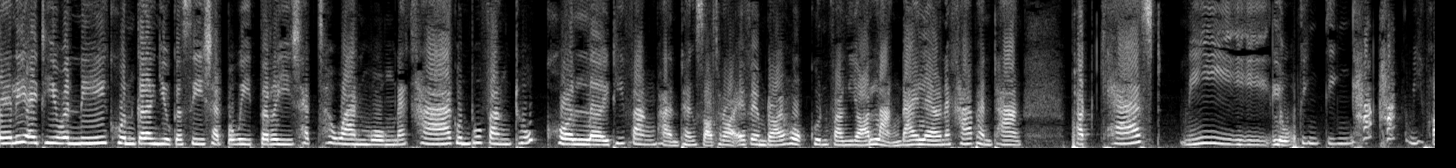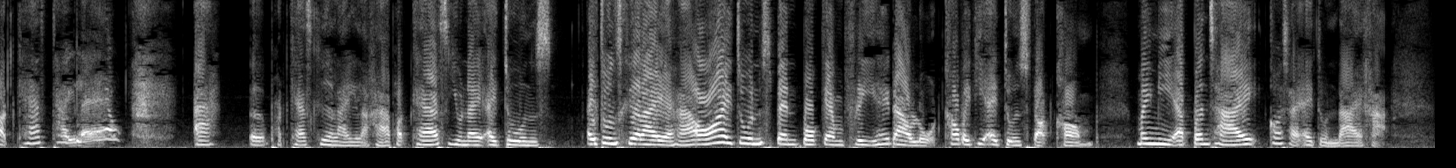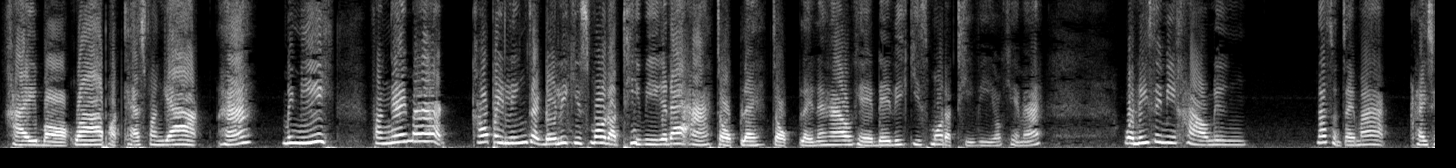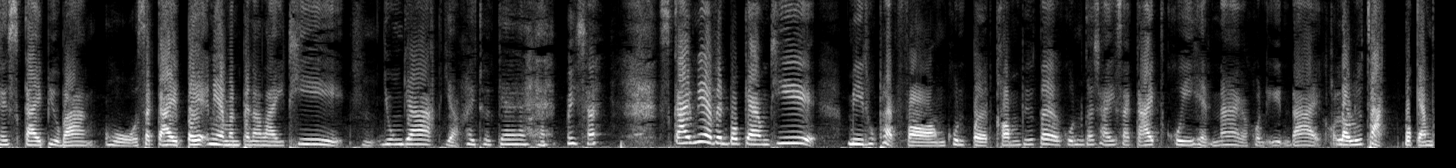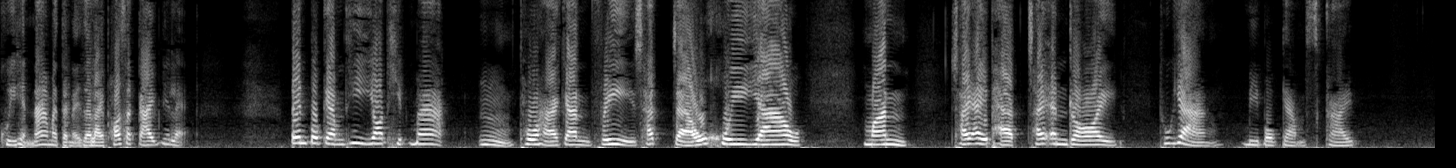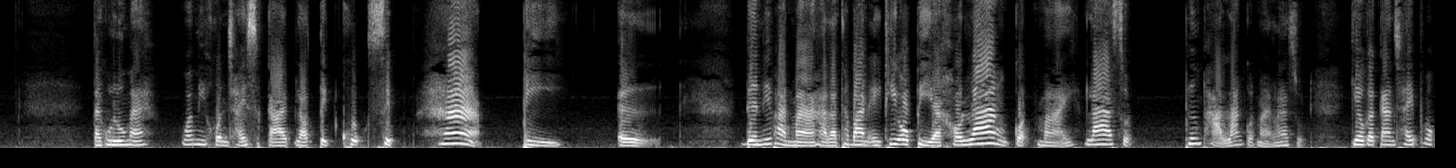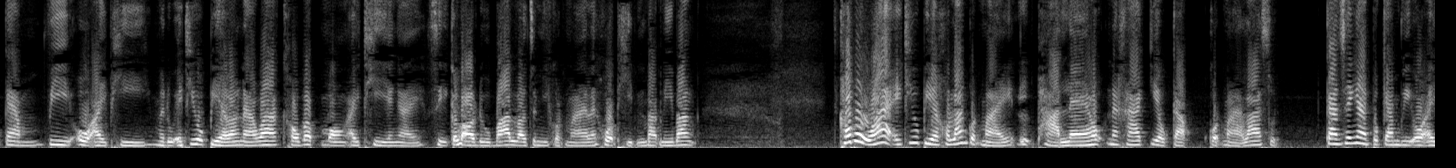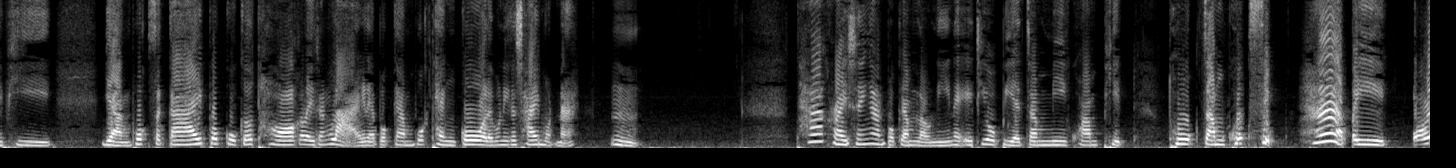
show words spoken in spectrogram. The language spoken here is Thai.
Daily IT วันนี้คุณกำลังอยู่กับซีชัดปวีตรีชัชวานวงศ์นะคะ คุณผู้ฟังทุกคนเลยที่ฟังผ่านทางสทร FM 106 คุณฟังย้อนหลังได้แล้วนะคะ ผ่านทางพอดแคสต์นี่หรือจริงๆฮะฮะมีพอดแคสต์ไทยแล้ว อะ เออพอดแคสต์คืออะไรล่ะคะพอดแคสต์อยู่ใน iTunes iTunes คืออะไรอะคะอ๋อ iTunes เป็นโปรแกรมฟรีให้ดาวน์โหลดเข้าไปที่ itunes.com ไม่มี Apple ใช้ก็ใช้ iTunes ได้ค่ะ ใครบอกว่าพอดแคสต์ฟังยากฮะไม่มี ฟังง่ายมากเข้าไปลิงก์จาก dailygizmo.tv ก็ได้อะจบเลยจบเลยนะคะโอเค dailygizmo.tv โอเคไหมวันนี้ซิมีข่าวหนึ่งน่าสนใจมากใครใช้ Skype อยู่บ้าง โอ้โห Skype เป๊ะเนี่ยมันเป็นอะไรที่ยุ่งยากอยากให้เธอแก้ ไม่ใช่ Skype เนี่ยเป็นโปรแกรมที่มีทุกแพลตฟอร์ม คุณเปิดคอมพิวเตอร์ คุณก็ใช้ Skype คุยเห็นหน้ากับคนอื่นได้ เรารู้จัก รแกรมคุยเห็นหน้ามาแต่ไหนแต่ไรเพราะ Skype นี่แหละ เป็นโปรแกรมที่ยอดฮิตมาก อืม โทรหากันฟรี ชัดแจ๋ว คุยยาว มันใช้ iPad ใช้ Android ทุกอย่างมีโปรแกรม Skype แต่คุณรู้ไหมว่ามีคนใช้ Skype แล้วติดคุก 15 ปี เออ เดือนที่ผ่านมาค่ะรัฐบาลเอธิโอเปียเขาล่างกฎหมายล่าสุด เพิ่งผ่านร่างกฎหมายล่าสุด เกี่ยวกับการใช้โปรแกรม VoIP มาดูเอธิโอเปียบ้างนะว่าเขาแบบมองไอทียังไง สีก็รอดูบ้านเราจะมีกฎหมายอะไรโหดหินแบบนี้บ้างเขาบอกว่าเอธิโอเปียเขาร่างกฎหมายผ่านแล้วนะคะ เกี่ยวกับกฎหมายล่าสุด การใช้งานโปรแกรม VoIP อย่างพวก Skype พวก Google Talk อะไรทั้งหลายเนี่ยโปรแกรมพวก Tango อะไรพวกนี้ก็ใช่หมดนะ อืม ถ้าใครใช้งานโปรแกรมเหล่านี้ในเอธิโอเปียจะมีความผิดถูกจำคุก 15ปี โอ้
